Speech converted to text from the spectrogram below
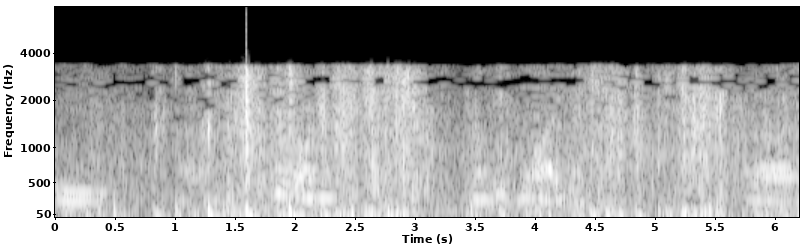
the, um, form number one, um,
